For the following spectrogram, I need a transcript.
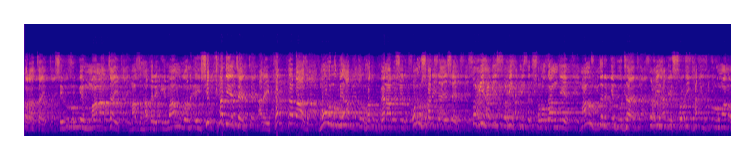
করা চাই, সেগুলোকে মানা চাই। মাযহাবের ইমামগণ এই শিক্ষা দিয়েছেন। আর এই ফেতনাবাজ মৌলভী আব্দুল হক বেনারসির অনুসারীরা এসে সহি হাদিস, সহি হাদিসের স্লোগান দিয়ে মানুষদেরকে বোঝায়, সহি হাদিস, সঠিক হাদিসগুলো মানো,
